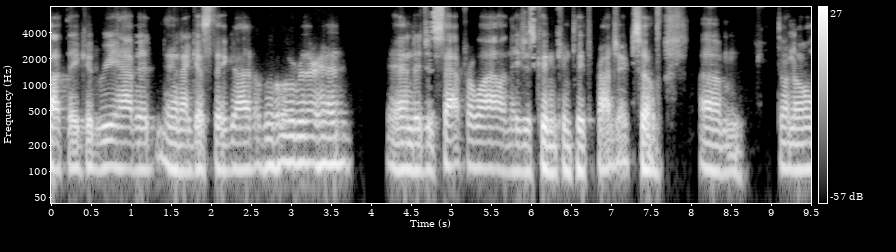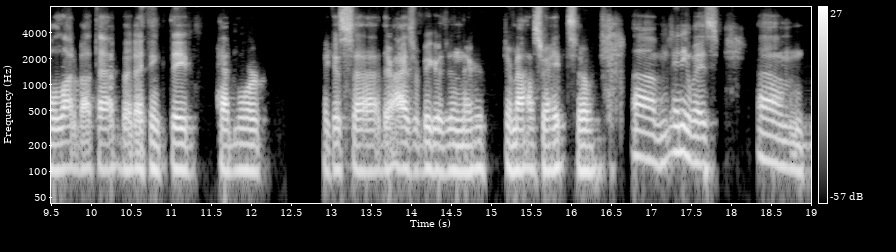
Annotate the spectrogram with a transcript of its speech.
thought they could rehab it, and I guess they got a little over their head. And it just sat for a while and they just couldn't complete the project, so, um, don't know a whole lot about that, but I think they had more. I guess uh, their eyes are bigger than their their mouths, right? So, um, anyways, um,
